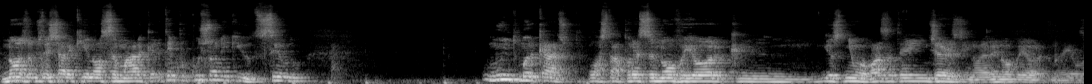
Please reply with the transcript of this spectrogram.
nós vamos deixar aqui a nossa marca, até porque o Sonic Youth, sendo muito marcados, lá está, por essa Nova York, eles tinham a base até em Jersey, não era em Nova York, não é? eles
